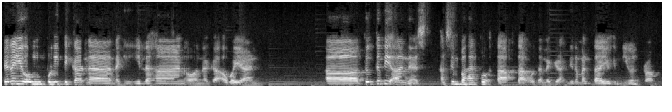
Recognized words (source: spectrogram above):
Pero yung politika na naghihilahan o nag-aawayan, uh, to, to be honest, ang simbahan po, ta- tao talaga. Hindi naman tayo immune from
